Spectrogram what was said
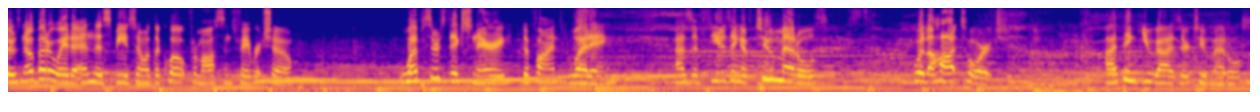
There's no better way to end this speech than with a quote from Austin's favorite show. Webster's dictionary defines wedding as a fusing of two metals with a hot torch. I think you guys are two metals,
